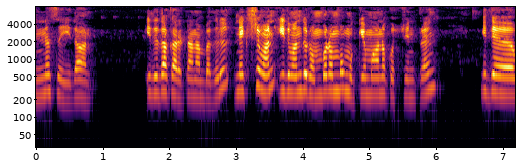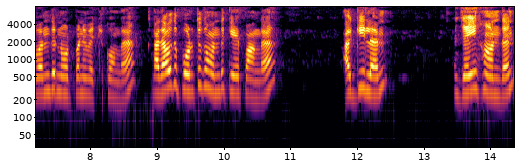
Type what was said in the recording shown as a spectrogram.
என்ன செய்தான்? இதுதான் கரெக்டான பதில். நெக்ஸ்ட் ஒன் இது வந்து ரொம்ப ரொம்ப முக்கியமான கொஸ்டின் ஃப்ரெண்ட்ஸ் இதை வந்து நோட் பண்ணி வச்சுக்கோங்க. அதாவது பொறுத்துக்க வந்து கேட்பாங்க. அகிலன் ஜெய்காந்தன்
